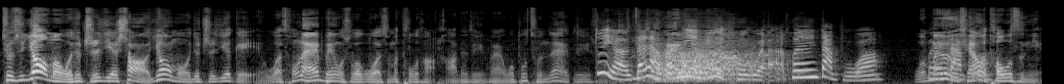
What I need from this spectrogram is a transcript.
就是要么我就直接上，要么我就直接给。我从来没有说过什么偷塔啥的这一块，我不存在这一。对呀，咱俩玩你也没有偷过呀。欢迎大伯。我没有钱，我偷死你。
